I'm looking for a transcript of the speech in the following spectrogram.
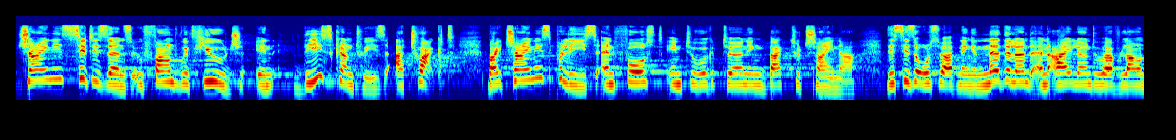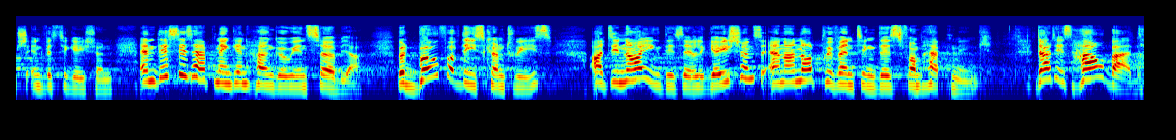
Chinese citizens who found refuge in these countries are tracked by Chinese police and forced into returning back to China. This is also happening in Netherlands and Ireland who have launched investigation. And this is happening in Hungary and Serbia. But both of these countries are denying these allegations and are not preventing this from happening. That is how bad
